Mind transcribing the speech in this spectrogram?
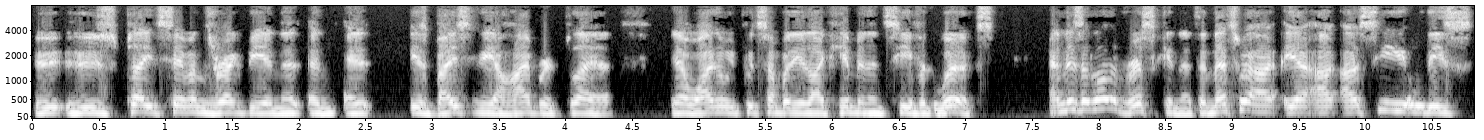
who, who's played sevens rugby and, and, and is basically a hybrid player. You know, why don't we put somebody like him in and see if it works? And there's a lot of risk in it, and that's where I, yeah, I, I see all these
